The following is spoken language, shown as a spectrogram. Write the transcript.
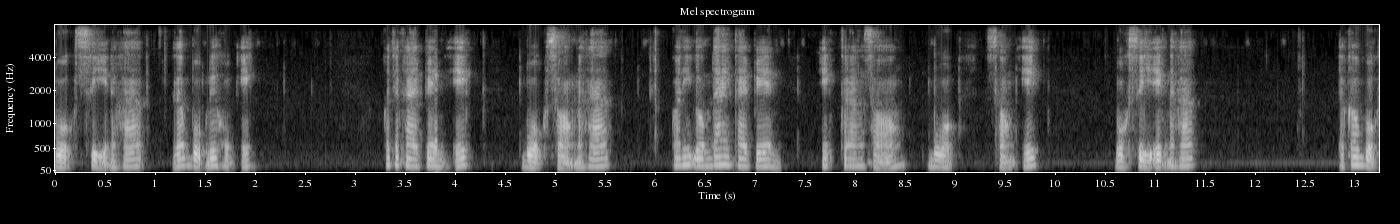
บวก 4 นะครับ แล้วบวกด้วย 6x ก็จะกลายเป็น x บวก 2 นะครับ ก้อนนี้รวมได้กลายเป็น x กำลัง2บวก 2x บวก 4x นะครับ แล้วก็บวก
